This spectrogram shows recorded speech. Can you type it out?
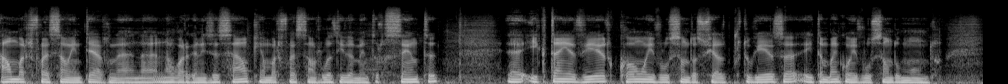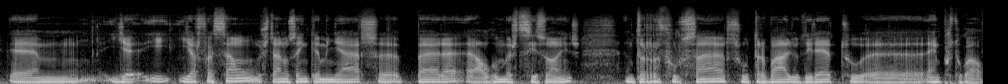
há uma reflexão interna na, na organização, que é uma reflexão relativamente recente, e que tem a ver com a evolução da sociedade portuguesa e também com a evolução do mundo. Um, ehm, e, a, e, a, reflexão está-nos a encaminhar uh, para algumas decisões de reforçar o trabalho direto uh, em Portugal.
